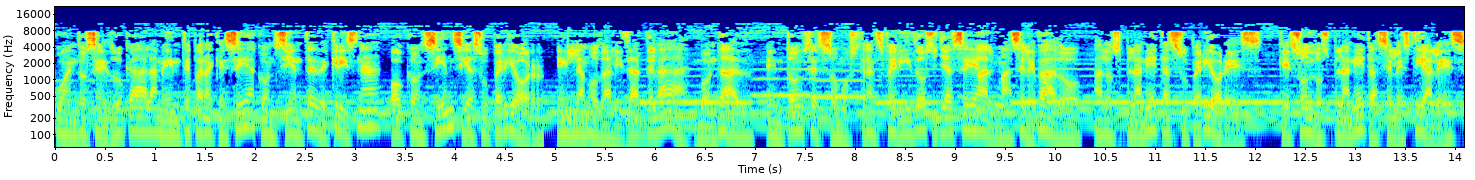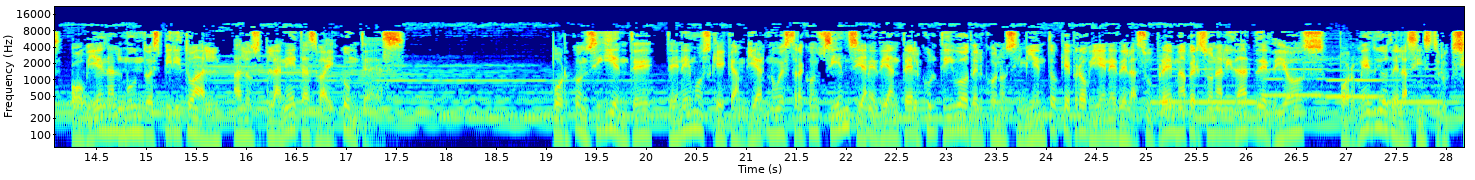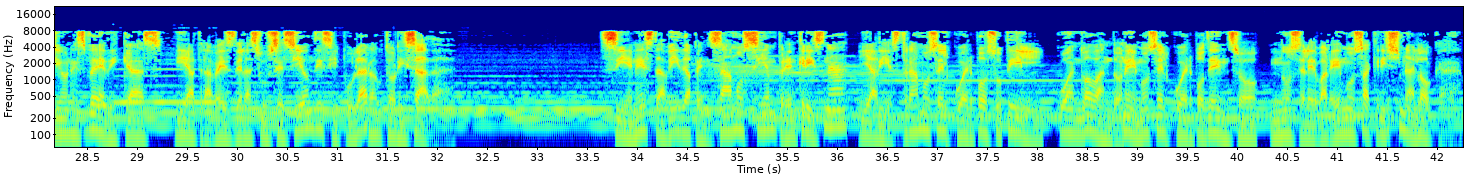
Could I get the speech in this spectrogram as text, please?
Cuando se educa a la mente para que sea consciente de Krishna, o conciencia superior, en la modalidad de la bondad, entonces somos transferidos ya sea al más elevado, a los planetas superiores, que son los planetas celestiales, o bien al mundo espiritual, a los planetas Vaikuntas. Por consiguiente, tenemos que cambiar nuestra conciencia mediante el cultivo del conocimiento que proviene de la Suprema Personalidad de Dios, por medio de las instrucciones védicas, y a través de la sucesión discipular autorizada. Si en esta vida pensamos siempre en Krishna, y adiestramos el cuerpo sutil, cuando abandonemos el cuerpo denso, nos elevaremos a Krishna loca.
